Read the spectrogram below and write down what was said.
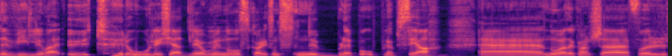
det vil jo være utrolig kjedelig om vi nå skal liksom snuble på oppløpssida. Eh, nå er det kanskje for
